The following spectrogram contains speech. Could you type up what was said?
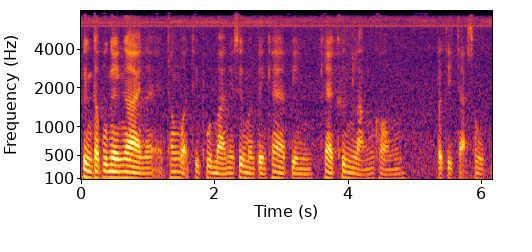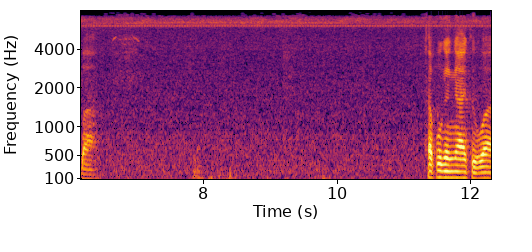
ซึ่งถ้าพูดง่ายๆนะทั้งหมดที่พูดมาเนี่ยซึ่งมันเป็นแค่เป็นแค่ครึ่งหลังของปฏิจจสมุปบาทถ้าพูดง่ายๆคือว่า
